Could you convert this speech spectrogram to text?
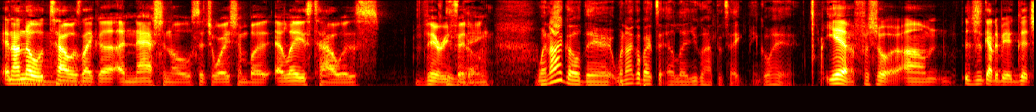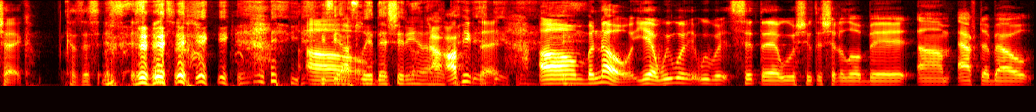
and I know Tao Mm. is like a, a national situation, but LA's Tao is very It's fitting. dope. when I go there, when I go back to LA, you're gonna have to take me. Go ahead. Yeah, for sure. Um, it just got to be a good check because it's, it's expensive. you see, I Um, slid that shit in. I- I'll peep that. Um, but no, yeah, we would we would sit there, we would shoot the shit a little bit. Um, after about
